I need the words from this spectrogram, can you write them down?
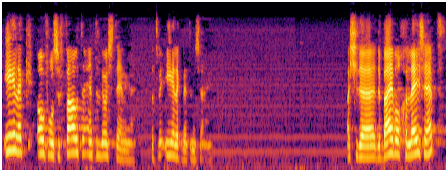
eerlijk over onze fouten en teleurstellingen. Dat we eerlijk met hem zijn. Als je de, de Bijbel gelezen hebt,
